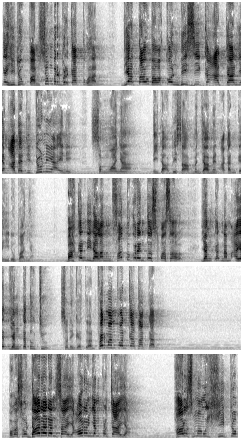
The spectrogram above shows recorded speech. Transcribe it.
kehidupan, sumber berkat Tuhan, dia tahu bahwa kondisi keadaan yang ada di dunia ini semuanya tidak bisa menjamin akan kehidupannya. Bahkan di dalam 1 Korintus pasal yang ke-6 ayat yang ke-7, saudara Tuhan. Firman Tuhan katakan, bahwa saudara dan saya, orang yang percaya, harus mau hidup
